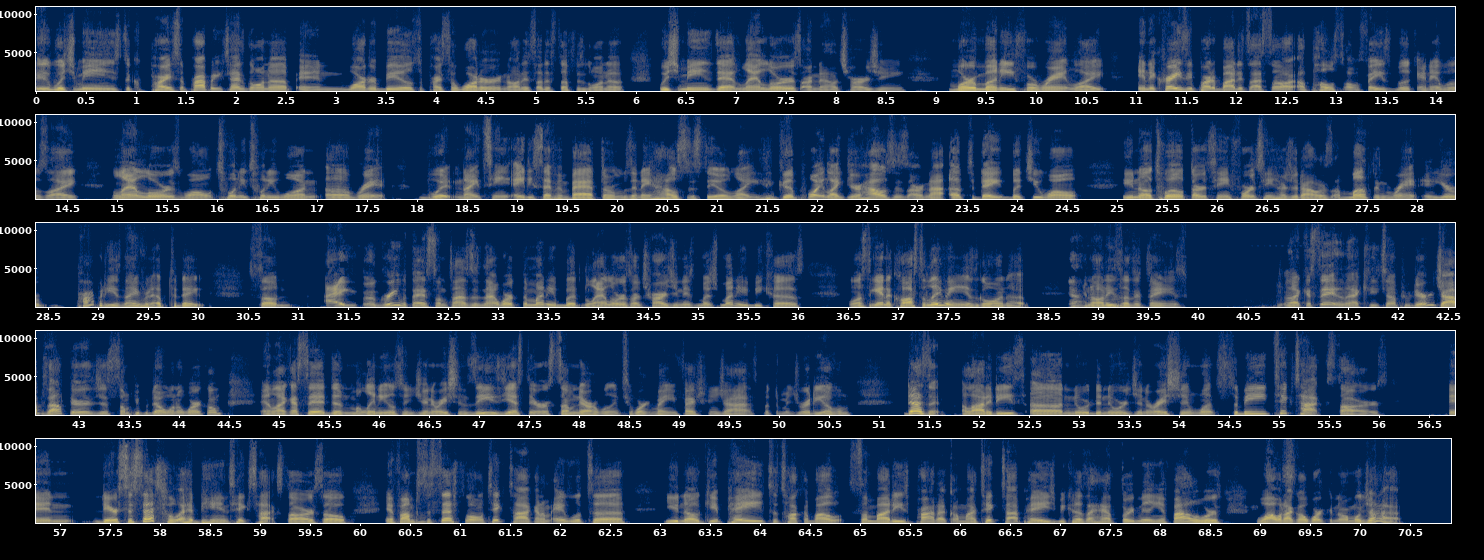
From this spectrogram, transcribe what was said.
which means the price of property tax going up and water bills, the price of water and all this other stuff is going up, which means that landlords are now charging more money for rent. Like, and the crazy part about it is I saw a post on Facebook and it was like landlords want 2021 uh rent with 1987 bathrooms in a houses still. Like, good point. Like your houses are not up to date, but you want you know 12 13 1400 dollars a month in rent and your property is not even up to date. So I agree with that. Sometimes it's not worth the money, but landlords are charging as much money because once again, the cost of living is going up yeah. and all these mm-hmm. other things. Like I said, and I keep telling people there are jobs out there. Just some people don't want to work them. And like I said, the millennials and Generation Zs, yes, there are some that are willing to work manufacturing jobs, but the majority of them doesn't. A lot of these uh newer the newer generation wants to be TikTok stars and they're successful at being TikTok stars. So if I'm successful on TikTok and I'm able to, you know, get paid to talk about somebody's product on my TikTok page because I have three million followers, why would I go work a normal job?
